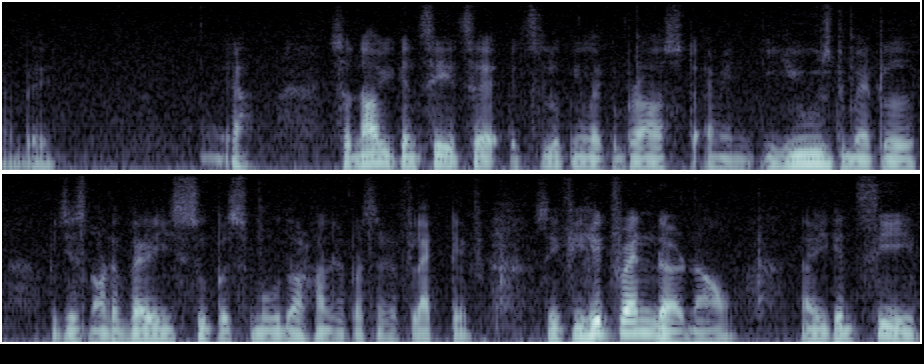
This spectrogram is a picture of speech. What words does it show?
maybe yeah. So now you can see it's a, it's looking like a brushed I mean used metal which is not a very super smooth or 100% reflective. So if you hit render now now you can see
